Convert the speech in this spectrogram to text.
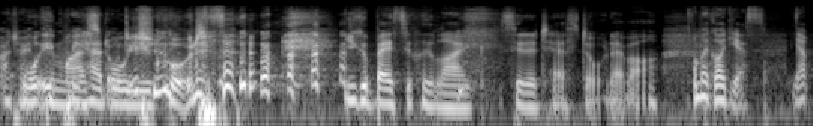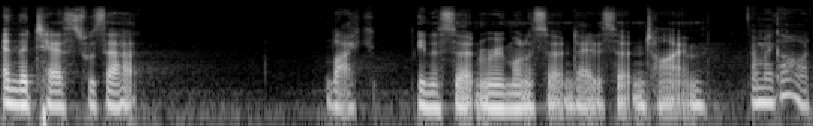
I don't Well, think in my had school, you could. you could basically like sit a test or whatever, Oh my God, yes. Yep. and the test was at like in a certain room on a certain day at a certain time, Oh my God.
